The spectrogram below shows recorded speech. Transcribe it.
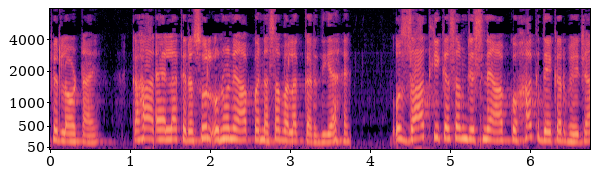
پھر لوٹ آئے۔ کہا اللہ کے رسول، انہوں نے آپ کا نصب الگ کر دیا ہے۔ اس ذات کی قسم جس نے آپ کو حق دے کر بھیجا،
